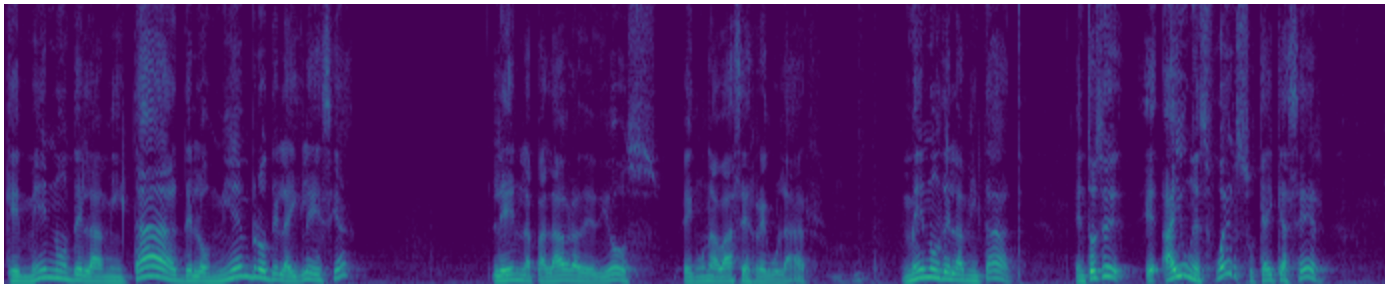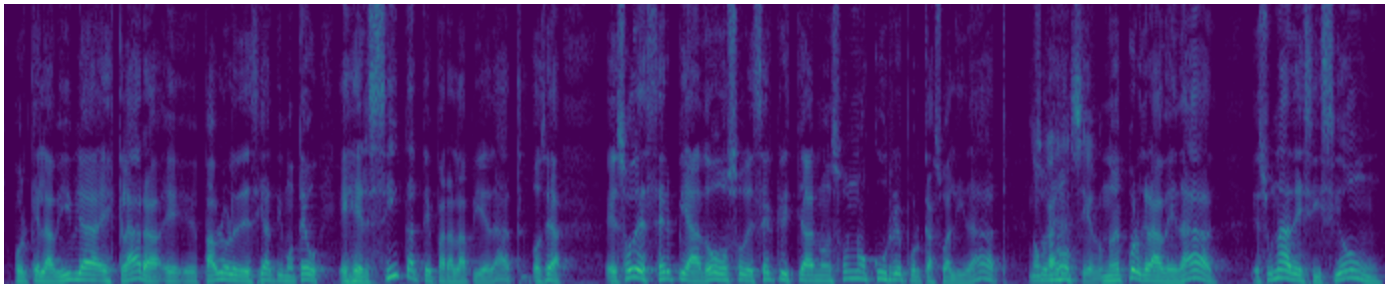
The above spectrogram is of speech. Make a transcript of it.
que menos de la mitad de los miembros de la iglesia leen la palabra de Dios en una base regular. Menos de la mitad. Entonces, eh, hay un esfuerzo que hay que hacer, porque la Biblia es clara. Eh, eh, Pablo le decía a Timoteo, ejercítate para la piedad. O sea, eso de ser piadoso, de ser cristiano, eso no ocurre por casualidad. No cae del cielo. No es por gravedad, es una decisión,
